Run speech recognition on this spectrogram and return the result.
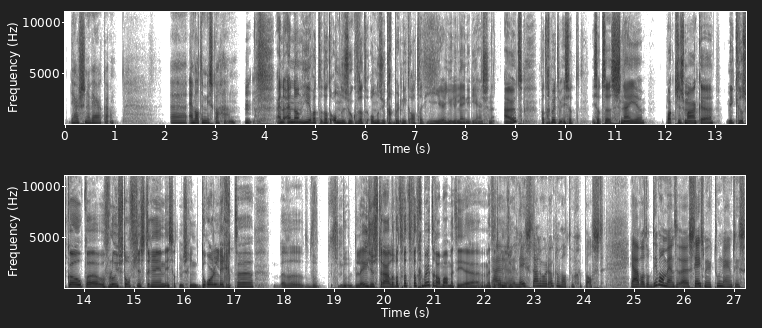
de hersenen werken. Eh, en wat er mis kan gaan. En, en dan hier wat dat onderzoek, of dat onderzoek gebeurt niet altijd hier. Jullie lenen die hersenen uit. Wat gebeurt er? Is dat, is dat snijden, plakjes maken, microscopen, vloeistofjes erin? Is dat misschien doorlichten, laserstralen? Wat, wat, wat gebeurt er allemaal met, die, eh, met dit onderzoek? eh, Laserstralen worden ook nog wel toegepast. Ja, wat op dit moment eh, steeds meer toeneemt, is,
